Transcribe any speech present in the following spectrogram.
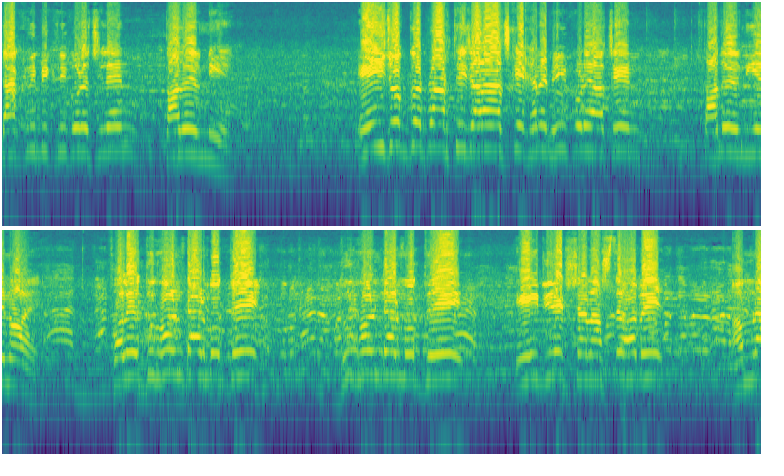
চাকরি বিক্রি করেছিলেন তাদের নিয়ে। এই যোগ্য প্রার্থী যারা আজকে এখানে ভিড় করে আছেন, তাদের নিয়ে নয়। ফলে দু ঘণ্টার মধ্যে, দু ঘণ্টার মধ্যে এই ডিরেকশন আসতে হবে। আমরা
